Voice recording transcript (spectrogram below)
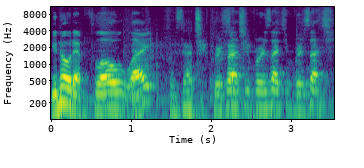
You know that flow, right? Versace, Versace, Versace, Versace.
